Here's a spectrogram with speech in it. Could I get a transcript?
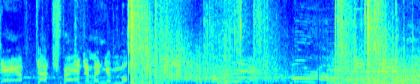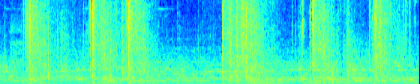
damn Dutch vandal in your mo-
